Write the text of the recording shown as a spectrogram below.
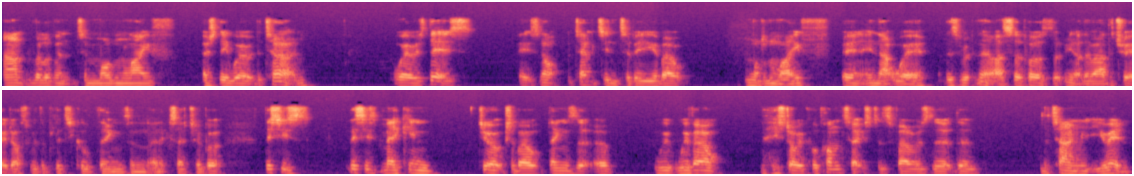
aren't relevant to modern life as they were at the time. Whereas this it's not attempting to be about modern life in, in that way. There's i suppose that you know there are the trade-offs with the political things and, and etc but this is this is making jokes about things that are wi- without the historical context as far as the, the the time that you're in.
